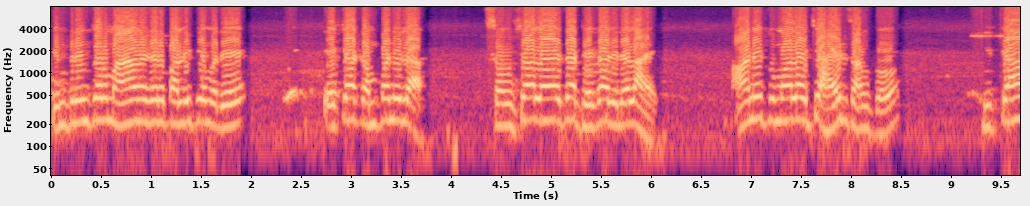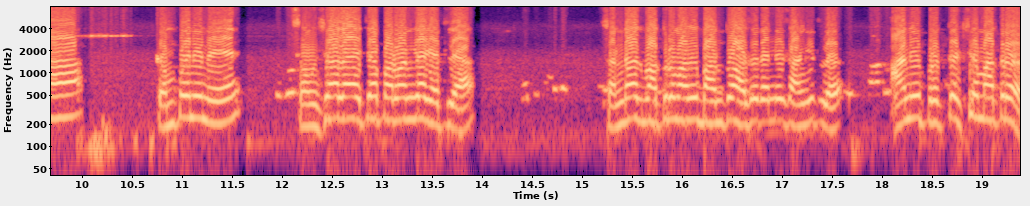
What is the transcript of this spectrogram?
पिंपरींचोर महानगरपालिकेमध्ये एका कंपनीला शौचालयाचा ठेका दिलेला आहे. आणि तुम्हाला याची हाईट सांगतो की त्या कंपनीने शौचालयाच्या परवानग्या घेतल्या. संडास बाथरूम आम्ही बांधतो असं त्यांनी सांगितलं. आणि प्रत्यक्ष मात्र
